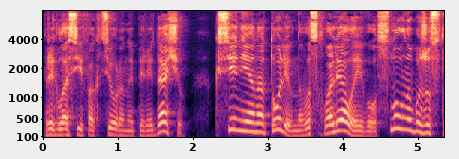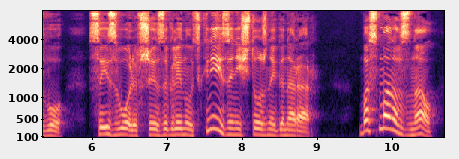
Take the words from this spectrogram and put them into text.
Пригласив актера на передачу, Ксения Анатольевна восхваляла его, словно божество, соизволившее заглянуть к ней за ничтожный гонорар. Басманов знал,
